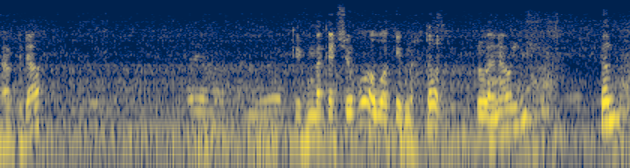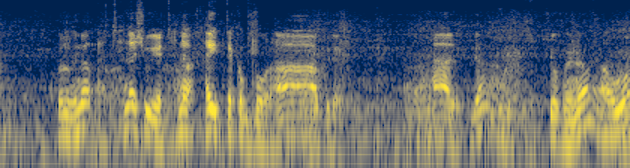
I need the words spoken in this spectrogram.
هكذا. كيف ما كتشوفوا هو كيف محطوط. طل هنا ولدي. طل طل هنا. تحنا شوية تحنا هاي التكبر. هكذا. بحال هكذا. شوف هنا ها هو.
